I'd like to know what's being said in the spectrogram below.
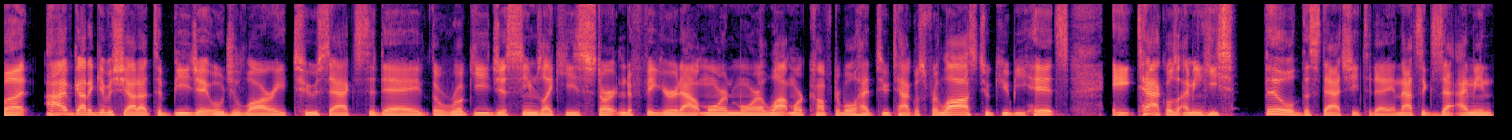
But I've got to give a shout out to BJ Ojulari, two sacks today. The rookie just seems like he's starting to figure it out more and more, a lot more comfortable. Had two tackles for loss, two QB hits, eight tackles. I mean, he's filled the stat sheet today. And that's exact. I mean,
